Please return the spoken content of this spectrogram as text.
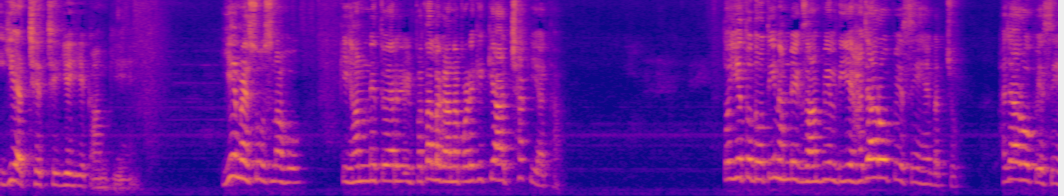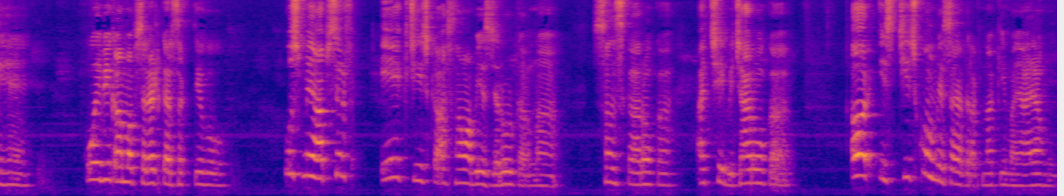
ये अच्छे अच्छे ये ये काम किए हैं। ये महसूस ना हो कि हमने तो यार पता लगाना पड़े कि क्या अच्छा किया था। तो ये तो दो तीन हमने एग्ज़ाम्पल दिए। हज़ारों पैसे हैं बच्चों। हज़ारों पैसे हैं। कोई भी काम आप सेलेक्ट कर सकते हो। उसमें आप सिर्फ़ एक चीज़ का समावेश ज़रूर करना। संस्कारों का, अच्छे विचारों का। और इस चीज़ को हमेशा याद रखना कि मैं आया हूँ,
